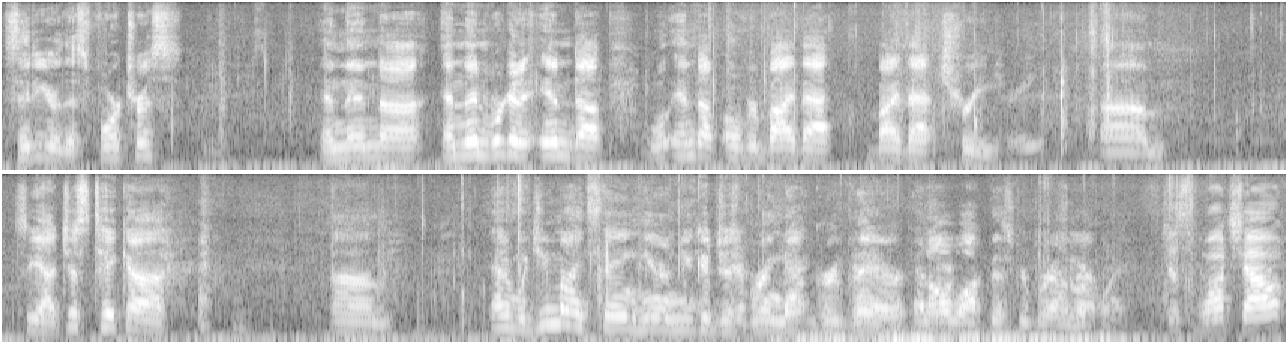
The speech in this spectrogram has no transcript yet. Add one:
city or this fortress and then uh, and then we're going to end up we'll end up over by that by that tree. Um, so yeah, just take a. Um, Adam, would you mind staying here and you could just bring that group there, and I'll walk this group around Sure. that way. Just watch out,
